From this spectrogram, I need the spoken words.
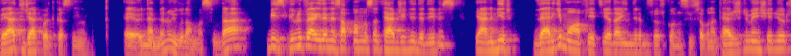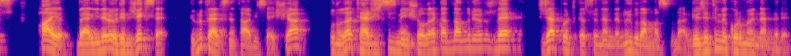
veya ticaret politikasının e, önlemlerinin uygulanmasında biz gümrük vergilerinin hesaplanmasını tercihli dediğimiz yani bir vergi muafiyeti ya da indirim söz konusuysa buna tercihli menşe ediyoruz. Hayır, vergileri ödenecekse, gümrük vergisine tabi ise eşya bunu da tercihsiz menşe olarak adlandırıyoruz ve ticaret politikası önlemlerinin uygulanmasında, gözetim ve koruma önlemleri,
